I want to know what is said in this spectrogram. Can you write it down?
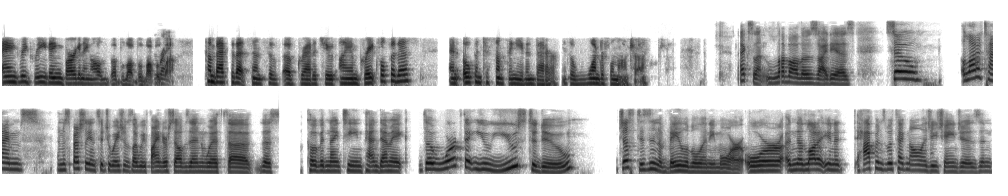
angry, grieving, bargaining, all blah, blah, blah, blah, blah, Right. blah. Come back to that sense of, of gratitude. I am grateful for this and open to something even better. It's a wonderful mantra. Excellent. Love all those ideas. So, a lot of times, and especially in situations like we find ourselves in with uh, this COVID 19 pandemic, the work that you used to do just isn't available anymore or and a lot of you know it happens with technology changes and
